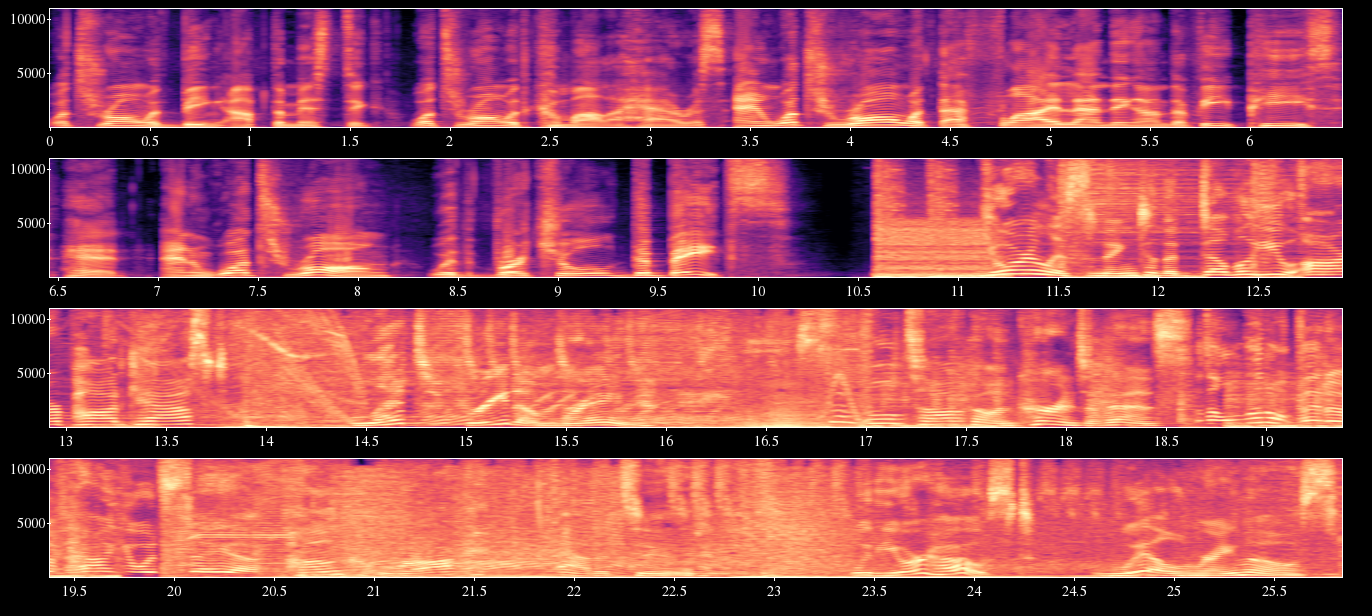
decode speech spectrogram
What's wrong with being optimistic? What's wrong with Kamala Harris? And what's wrong with that fly landing on the VP's head? And what's wrong with virtual debates? You're listening to the WR podcast. Let freedom ring. Simple talk on current events with a little bit of how you would say a punk rock attitude. With your host, Will Ramos.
